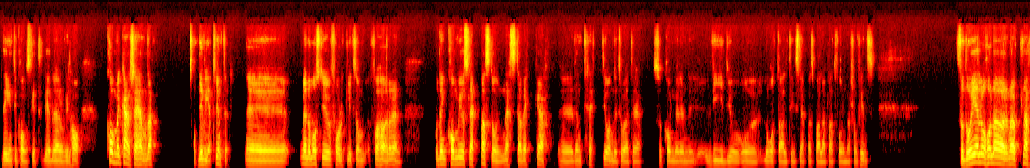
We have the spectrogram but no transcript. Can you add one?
Det är inte konstigt, det är det de vill ha. Kommer kanske hända. Det vet vi inte. Eh, men då måste ju folk liksom få höra den. Och den kommer ju släppas då nästa vecka, eh, den 30 tror jag att det är så kommer en video och låt och allting släppas på alla plattformar som finns. Så då gäller det att hålla öronen öppna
